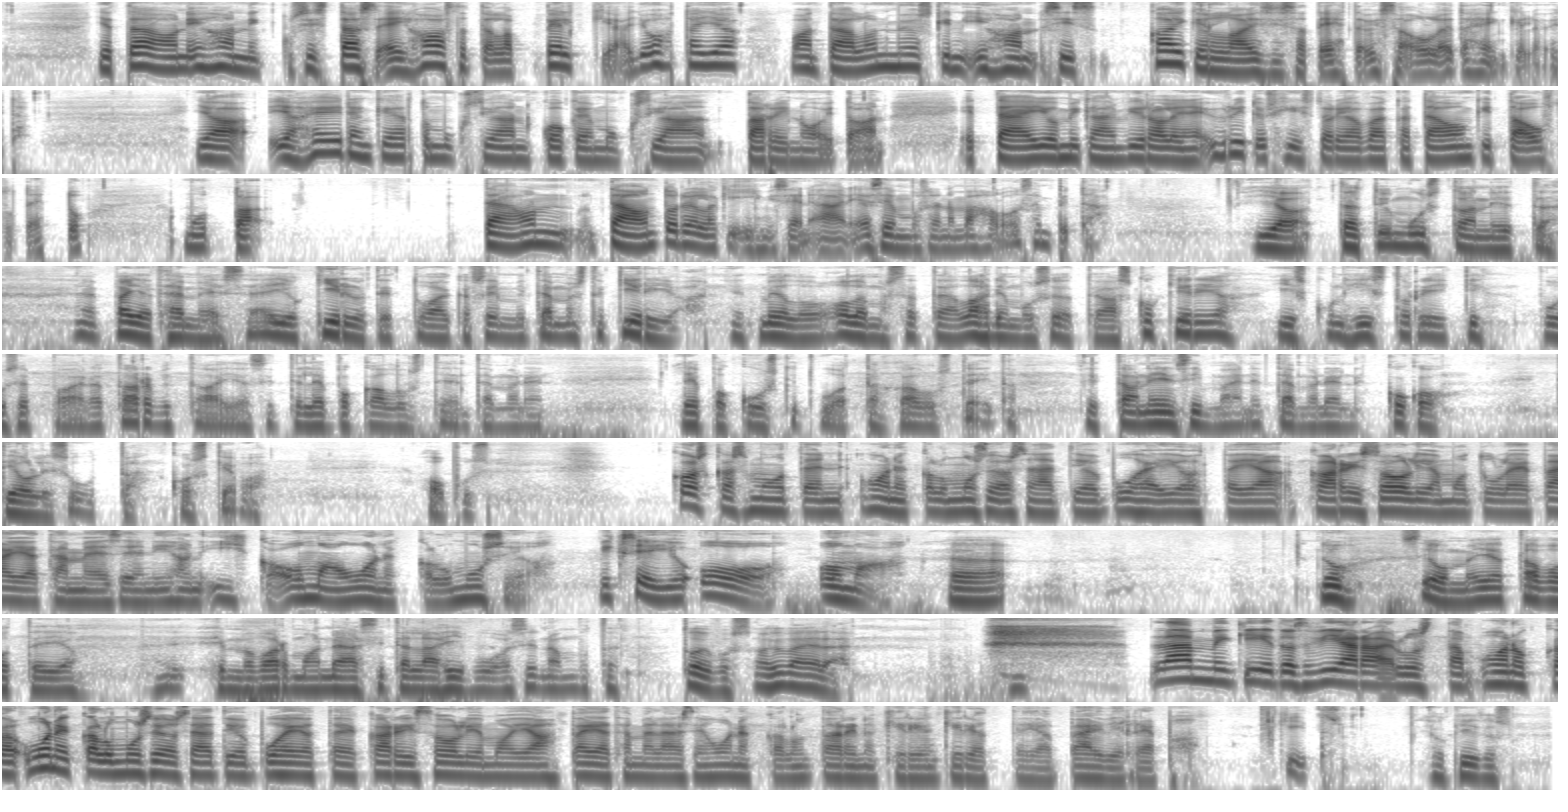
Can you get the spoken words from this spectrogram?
Ja tämä on ihan, niin siis tässä ei haastatella pelkkiä johtajia, vaan täällä on myöskin ihan siis kaikenlaisissa tehtävissä olleita henkilöitä ja, ja heidän kertomuksiaan, kokemuksiaan, tarinoitaan. Että tämä ei ole mikään virallinen yrityshistoria, vaikka tämä onkin taustutettu, mutta tämä on, tämä on todellakin ihmisen ääni ja semmoisena mä haluan sen pitää. Ja täytyy muistaa niin, että Päijät-Hämeessä ei ole kirjoitettu aikaisemmin tämmöistä kirjaa. Että meillä on olemassa tämä Lahden museoiden Asko-kirja, Iskun historiikki, puusepa aina tarvitaan ja sitten Lepokalusteen tämmöinen Lepo 60 vuotta kalusteita. Että on ensimmäinen tämmöinen koko teollisuutta koskeva opus. Koskas muuten Huonekalumuseosäätiön puheenjohtaja Kari Soljamo tulee päijät ihan ihka oma huonekalumuseo? Miksi ei ole omaa? Ää, no se on meidän tavoite ja emme varmaan näe sitä lähivuosina, mutta toivossa on hyvä elää. Lämmin kiitos vierailusta Huonekalumuseosäätiön puheenjohtaja Kari Soljamo ja päijät huonekalun tarinakirjan kirjoittaja Päivi Repo. Kiitos. Joo, kiitos.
